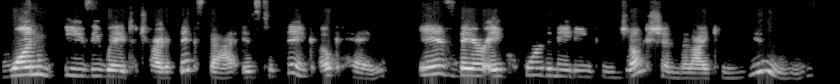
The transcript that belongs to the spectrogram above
one easy way to try to fix that is to think, okay, is there a coordinating conjunction that I can use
